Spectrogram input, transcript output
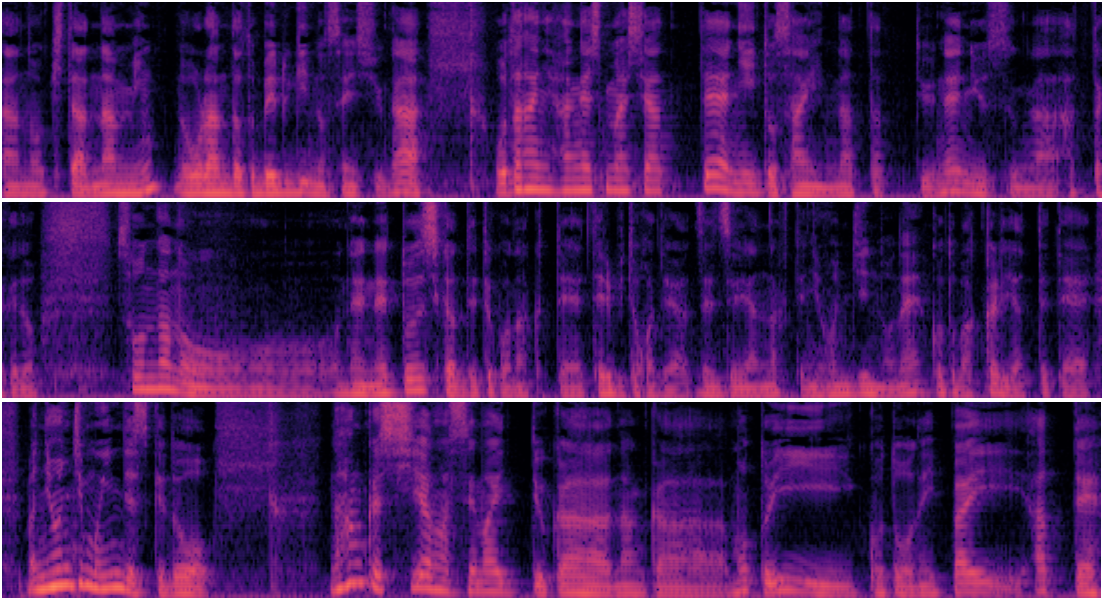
あの来た難民オランダとベルギーの選手がお互いに激しまし合って2位と3位になったっていうねニュースがあったけどそんなの、ね、ネットでしか出てこなくてテレビとかでは全然やんなくて日本人のねことばっかりやってて、まあ、日本人もいいんですけどなんか視野が狭いっていうかなんかもっといいことをねいっぱいあって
